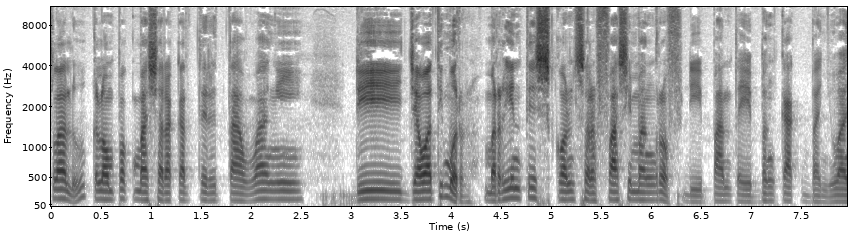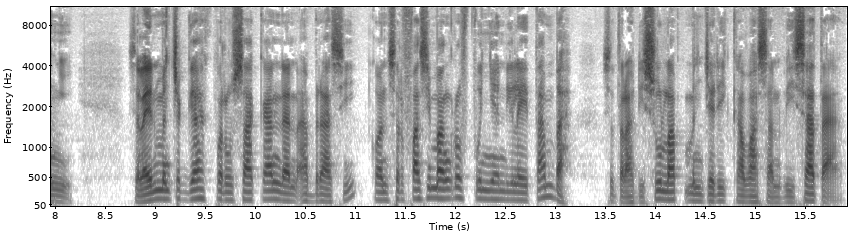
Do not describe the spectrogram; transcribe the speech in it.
lalu, kelompok masyarakat Tirtawangi di Jawa Timur merintis konservasi mangrove di Pantai Bengkak, Banyuwangi. Selain mencegah perusakan dan abrasi, konservasi mangrove punya nilai tambah setelah disulap menjadi kawasan wisata.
